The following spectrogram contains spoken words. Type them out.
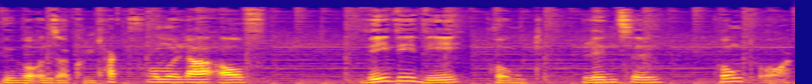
über unser Kontaktformular auf www.blinzeln.org.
